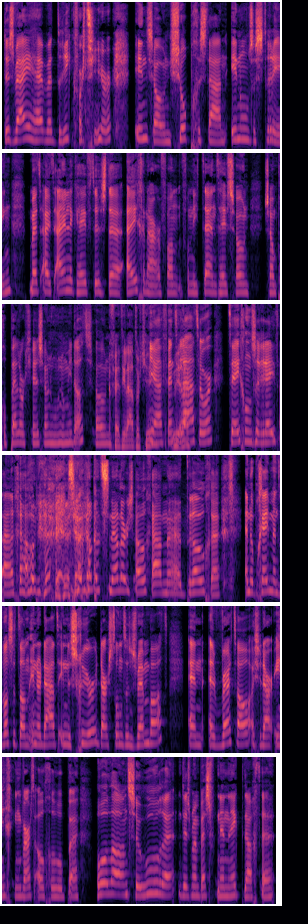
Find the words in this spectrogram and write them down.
Dus wij hebben drie kwartier in zo'n shop gestaan in onze string. Met uiteindelijk heeft dus de eigenaar van, van die tent heeft zo'n zo'n propellertje, zo'n hoe noem je dat? Zo'n Een ventilatortje. ja, ventilator tegen onze reet aangehouden. zodat het sneller zou gaan eh, drogen. En op een gegeven moment was het dan inderdaad in de schuur. Daar stond een zwembad. En er werd al, als je daarin ging, werd al geroepen... Hollandse hoeren. Dus mijn beste vriendin en ik dachten...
